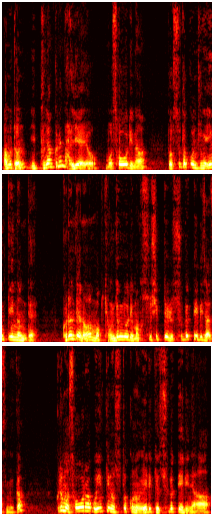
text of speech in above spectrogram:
아무튼 이 분양권이 난리예요. 뭐 서울이나 또 수도권 중에 인기 있는데 그런 데는 뭐 경쟁률이 막 수십 대 1, 수백 대 1이지 않습니까? 그러면 서울하고 인기 있는 수도권은 왜 이렇게 수백 대 1이냐?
